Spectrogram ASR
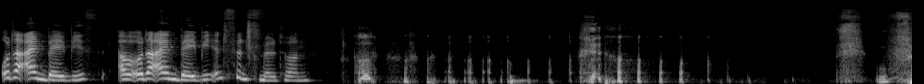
oder ein Babys äh, oder ein Baby in fünf Mülltonnen? Uff.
